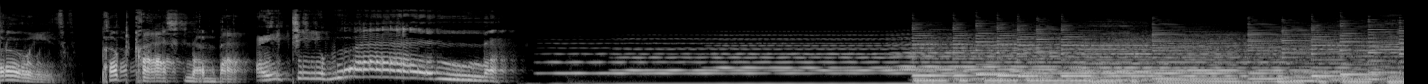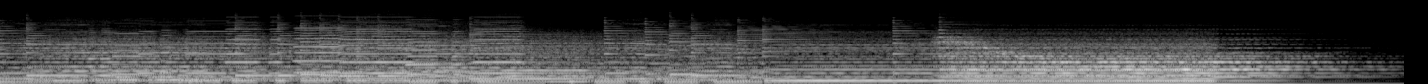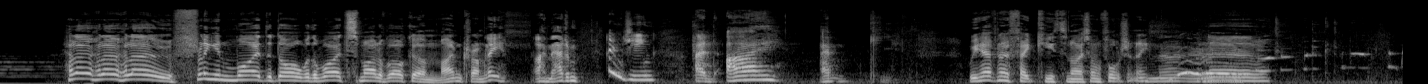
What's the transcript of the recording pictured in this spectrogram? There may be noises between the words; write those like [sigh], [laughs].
Stories, podcast number 81. Hello. Flinging wide the door with a wide smile of welcome. I'm Crumley. I'm Adam. I'm Jean. And I am Keith. We have no fake Keith tonight, unfortunately. No. No.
